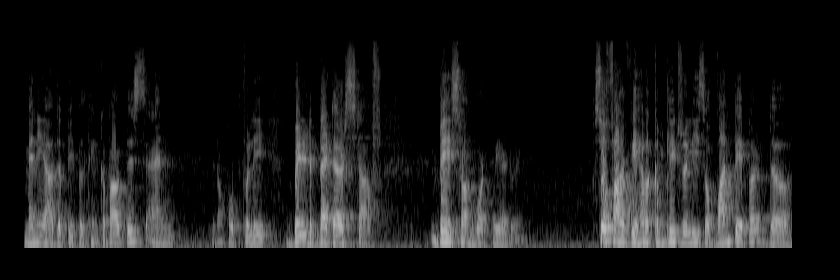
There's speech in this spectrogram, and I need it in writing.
many other people think about this and you know hopefully build better stuff based on what we are doing. So far we have a complete release of one paper, the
